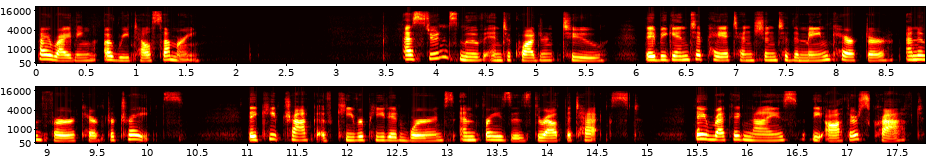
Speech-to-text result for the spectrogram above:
by writing a retell summary. As students move into Quadrant 2, they begin to pay attention to the main character and infer character traits. They keep track of key repeated words and phrases throughout the text. They recognize the author's craft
